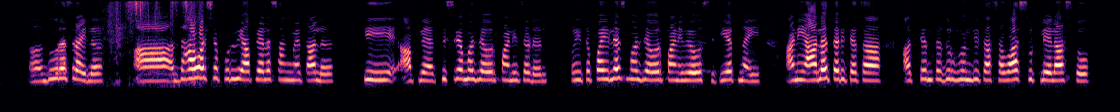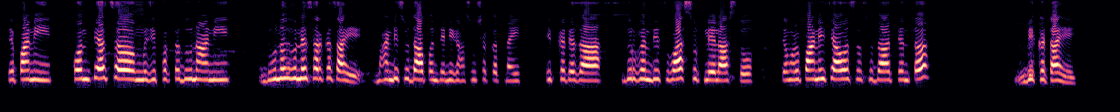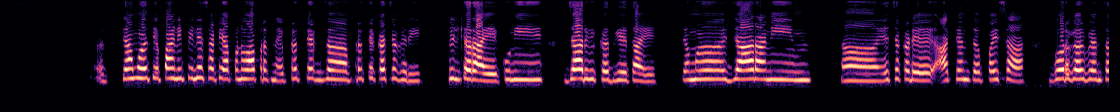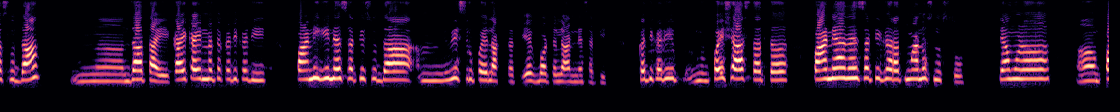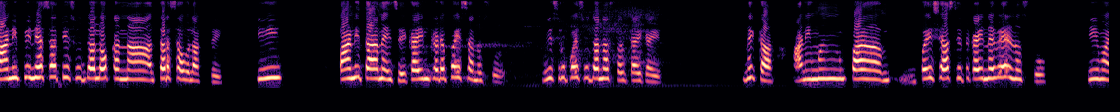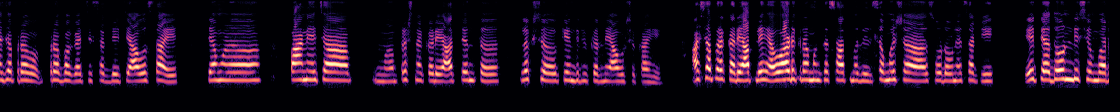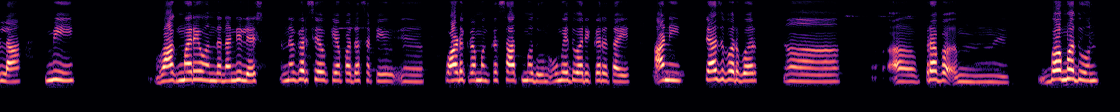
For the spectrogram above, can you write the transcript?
दूरच राहिलं. दहा वर्षापूर्वी आपल्याला सांगण्यात आलं की आपल्या तिसऱ्या मजल्यावर पाणी चढल पण इथं पहिल्याच मजल्यावर पाणी व्यवस्थित येत नाही. आणि आलं तरी त्याचा अत्यंत दुर्गंधित असा वास सुटलेला असतो. ते पाणी कोणत्याच म्हणजे फक्त धुणं आणि धुणं धुण्यासारखंच आहे. भांडी सुद्धा आपण त्यांनी घासू शकत नाही. इतकं त्याचा दुर्गंधीच वास सुटलेला असतो. त्यामुळे पाण्याची अवस्था सुद्धा अत्यंत बिकट आहे. त्यामुळे ते पाणी पिण्यासाठी आपण वापरत नाही. प्रत्येक ज- प्रत्येकाच्या घरी फिल्टर आहे. कुणी जार विकत घेत आहे. त्यामुळं जार आणि अं, याच्याकडे अत्यंत पैसा गोरगरब्यांचा सुद्धा अं, जात आहे. काही काहींना तर कधी कधी पाणी घेण्यासाठी सुद्धा वीस रुपये लागतात एक बॉटल आणण्यासाठी. कधी कधी पैसे असतात पाणी आणण्यासाठी घरात माणूस नसतो. त्यामुळं पाणी पिण्यासाठी सुद्धा लोकांना तरसावं लागतंय की पाणी तर आणायचंय काहींकडे पैसा नसतो. वीस रुपये सुद्धा नसतात काही काही. नाही का? आणि मग पा पैसे असले तर काहींना वेळ नसतो. ही माझ्या प्र प्रभागाची सध्याची अवस्था आहे. त्यामुळं पाण्याच्या प्रश्नाकडे अत्यंत लक्ष केंद्रित करणे आवश्यक आहे. अशा प्रकारे आपल्या ह्या वार्ड क्रमांक सात मधील समस्या सोडवण्यासाठी येत्या दोन डिसेंबरला मी वाघमारे वंदना निलेश नगरसेवक या पदासाठी वार्ड क्रमांक सात मधून उमेदवारी करत आहे आणि त्याचबरोबर प्रभ ब मधून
